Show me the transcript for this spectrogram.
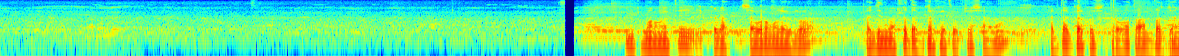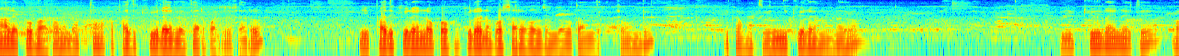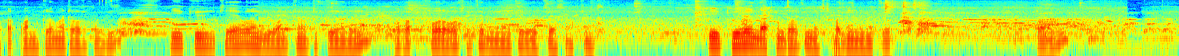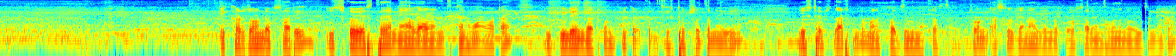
ఇంక మనమైతే ఇక్కడ శబరిమలలో పద్దెనిమిది మెట్ల దగ్గరకైతే అయితే వచ్చేసాము. ఇక్కడ దగ్గరకు వచ్చిన తర్వాత అందరు జనాలు ఎక్కువ కావడం వల్ల మొత్తం ఒక పది క్యూ లైన్లు అయితే ఏర్పాటు చేశారు. ఈ పది క్యూ లైన్లు ఒక్కొక్క క్యూ లైన్ ఒక్కోసారి వదలడం జరుగుతుంది. చూడండి. ఇక్కడ మొత్తం ఎన్ని క్యూ లైన్లు ఉన్నాయో. ఈ క్యూ లైన్ అయితే ఒక వన్ కిలోమీటర్ వరకు ఉంది. ఈ క్యూ కేవలం ఈ వన్ కిలోమీటర్ క్యూ లైన్ ఒక ఫోర్ అవర్స్ అయితే మేమైతే వెయిట్ చేసాం ఫ్రెండ్స్. ఈ క్యూ లైన్ దాటుకున్న తర్వాత నెక్స్ట్ పద్దెనిమిది మెట్లు చెప్పండి. ఇక్కడ చూడండి ఒకసారి ఇసుక వేస్తే నేల రావడానికి జనం అనమాట ఈ క్యూ దాటుకుంటే ఇక్కడ కొద్దిగా స్టెప్స్ వస్తున్నాయి. ఈ స్టెప్స్ దాటుకుంటే మనకు పద్దెనిమిది మెట్లు వస్తాయి. చూడండి అసలు జనాలు చూడండి ఒక్కొక్కసారి ఎంతమంది వదులుతున్నారు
